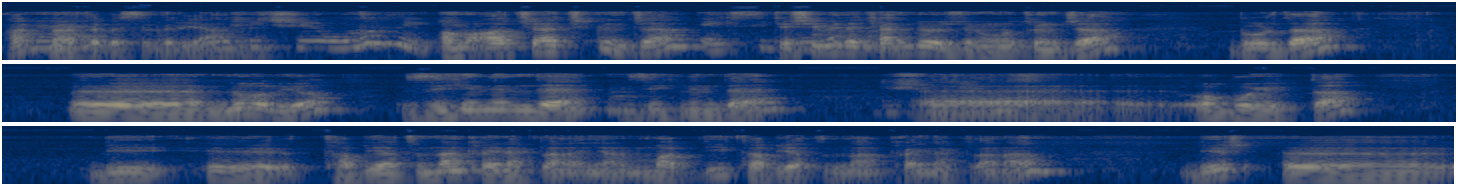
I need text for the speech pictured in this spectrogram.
Hak He. mertebesidir O yani. Hiç şey olur mu hiç? Ama açığa çıkınca Eksik kişi bir de kendi özünü unutunca burada eee, ne oluyor? Zihninde, zihninde Düşüncemiz. eee, o boyutta bir eee, tabiatından kaynaklanan yani maddi tabiatından kaynaklanan bir eee,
